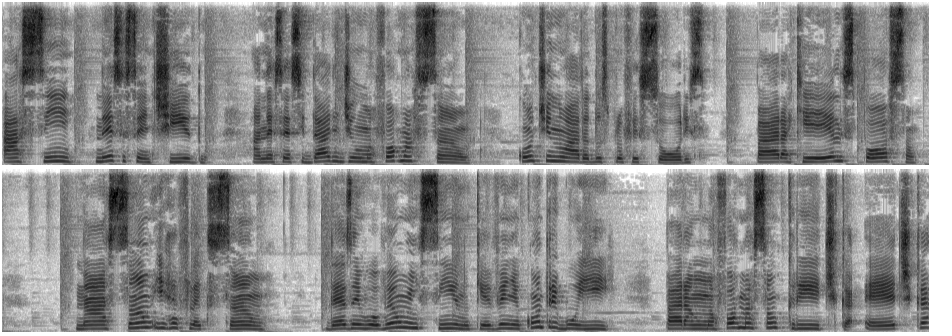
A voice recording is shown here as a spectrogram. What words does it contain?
Assim, nesse sentido, a necessidade de uma formação continuada dos professores para que eles possam, na ação e reflexão, desenvolver um ensino que venha contribuir para uma formação crítica, ética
